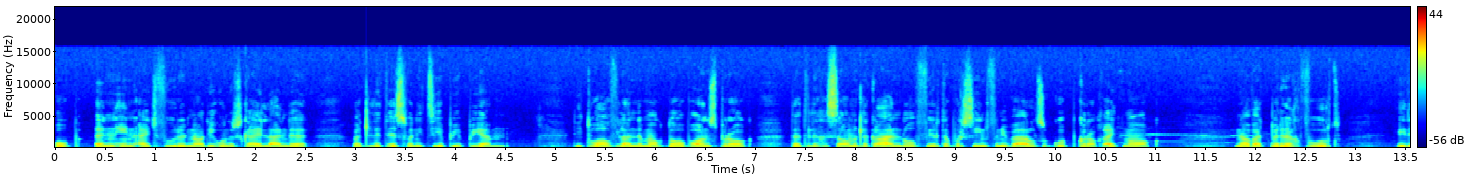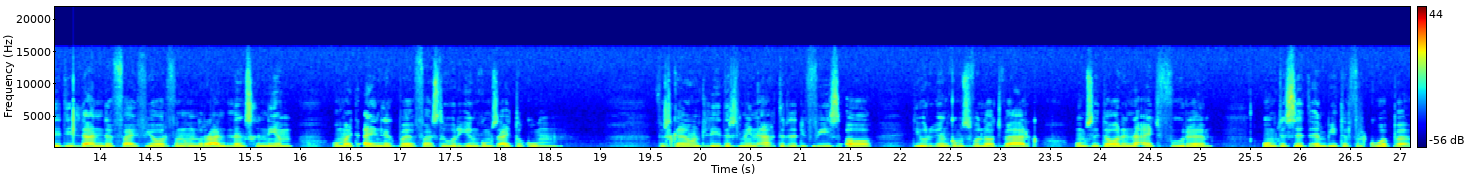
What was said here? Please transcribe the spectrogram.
op in- en uitvoere na die onderskye lande wat lid is van die TPP. Die 12 lande maak daarop aanspraak dat hulle gesamelike handel 40% van die wereldse koopkracht uitmaak. Na wat bericht word, het die lande 5 jaar van onderhandelings geneem om uiteindelik by vaste ooreenkomst uit te kom. Verskye ontleders meen echter dat die VSA die ooreenkomst wil laat werk om sy dalende uitvoere om te sit in beter verkope.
